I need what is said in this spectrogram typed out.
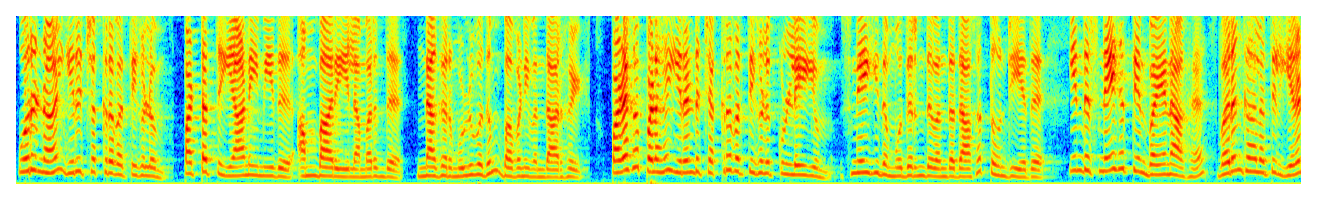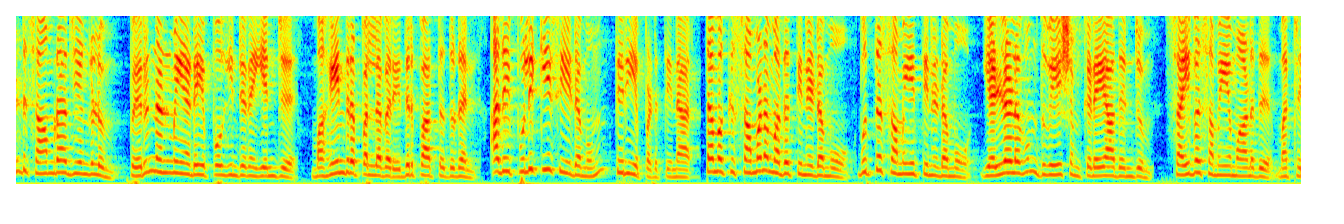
ஒரு நாள் இரு சக்கரவர்த்திகளும் பட்டத்து யானை மீது அம்பாரியில் அமர்ந்து நகர் முழுவதும் பவனி வந்தார்கள். பழக பழக இரண்டு சக்கரவர்த்திகளுக்குள்ளேயும் சிநேகிதம் முதிர்ந்து வந்ததாக தோன்றியது. இந்த சிநேகத்தின் பயனாக வருங்காலத்தில் இரண்டு சாம்ராஜ்யங்களும் பெருநன்மை அடையப் போகின்றன என்று மகேந்திர பல்லவர் எதிர்பார்த்ததுடன் அதை புலிகேசியிடமும் தெரியப்படுத்தினார். தமக்கு சமண மதத்தினிடமோ புத்த சமயத்தினிடமோ எள்ளளவும் துவேஷம் கிடையாதென்றும் சைவ சமயமானது மற்ற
